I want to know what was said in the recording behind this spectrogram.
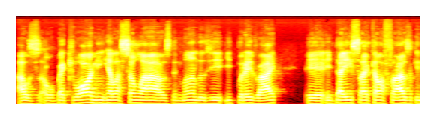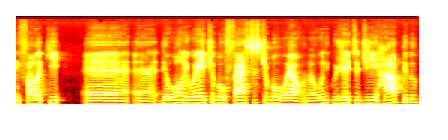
aos, ao backlog, em relação às demandas e, e por aí vai. É, e daí sai aquela frase que ele fala que é, é, the only way to go fast is to go well. Né? O único jeito de ir rápido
